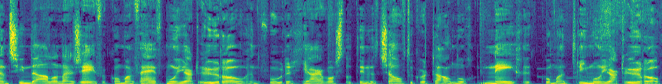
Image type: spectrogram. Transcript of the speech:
20% zien dalen naar 7,5 miljard euro. En vorig jaar was dat in hetzelfde kwartaal nog 9,3 miljard euro.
